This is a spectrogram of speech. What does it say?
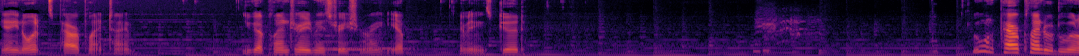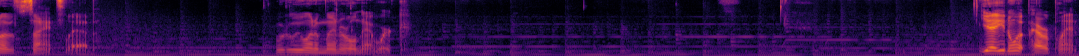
Yeah, you know what? It's power plant time. You got planetary administration, right? Yep. Everything's good. Do we want a power plant or do we want a science lab? Or do we want a mineral network? Yeah, you know what? Power plant.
